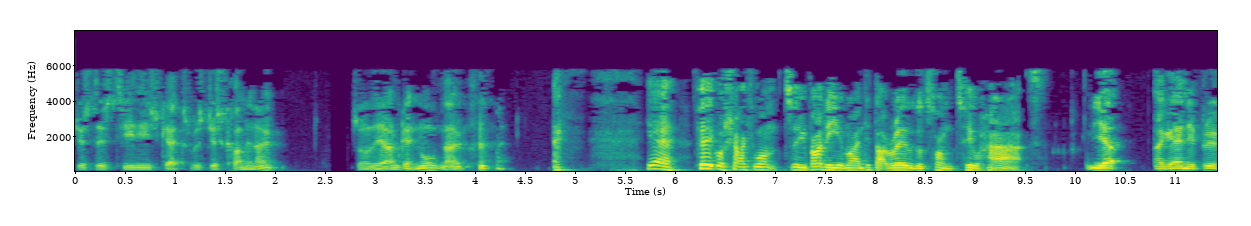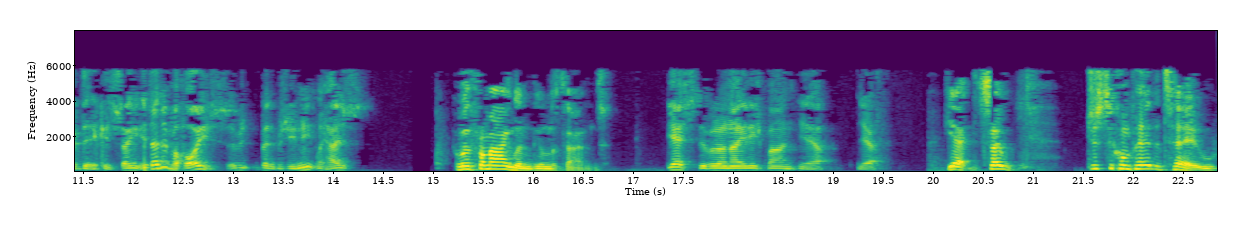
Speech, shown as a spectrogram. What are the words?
just as Teenage Kicks was just coming out. So yeah, I'm getting old now. yeah, Feargal Sharkey want to Buddy and I did that really good song, Two Hearts. Yeah, again, he proved that he could sing. He did have a voice, but it was uniquely his. Were from Ireland, the Undertones? Yes, they were an Irish band, yeah, yeah. Yeah, so just to compare the two,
